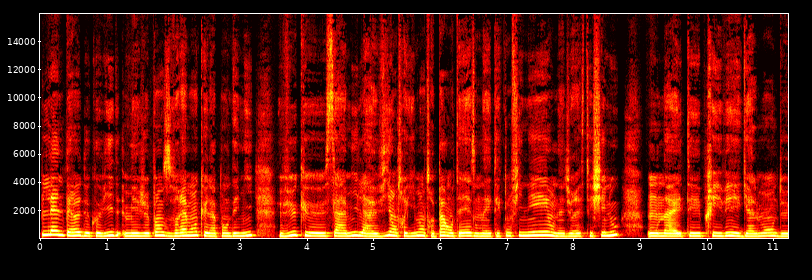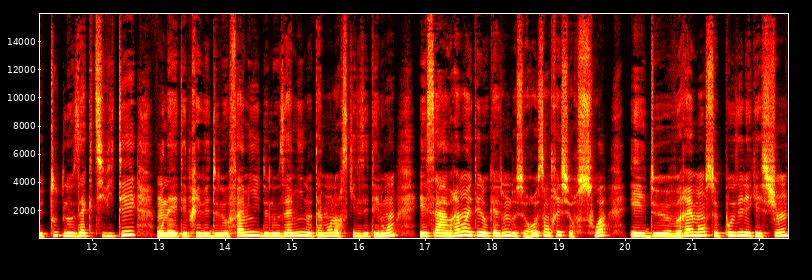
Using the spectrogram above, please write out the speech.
pleine période de Covid, mais je pense vraiment que la pandémie, vu que ça a mis la vie entre guillemets entre parenthèses, on a été confinés, on a dû rester chez nous, on a été privé également de toutes nos activités, on a été privé de nos familles, de nos amis, notamment lorsqu'ils étaient loin, et ça a vraiment été l'occasion de se recentrer sur soi et de vraiment se poser les questions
